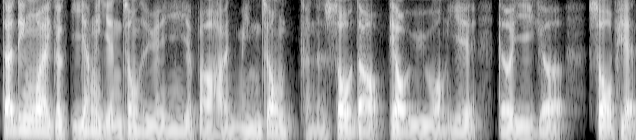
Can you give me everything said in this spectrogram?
但另外一个一样严重的原因也包含民众可能受到钓鱼网页的一个受骗。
